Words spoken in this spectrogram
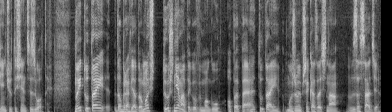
95 tysięcy złotych. No i tutaj dobra wiadomość, tu już nie ma tego wymogu OPP. Tutaj możemy przekazać na w zasadzie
